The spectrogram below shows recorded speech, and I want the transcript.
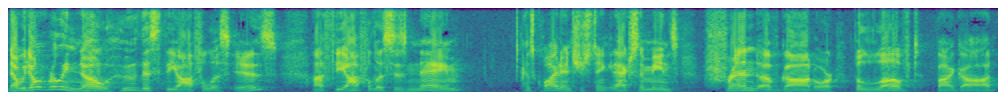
Now, we don't really know who this Theophilus is. Uh, Theophilus' name is quite interesting. It actually means friend of God or beloved by God.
